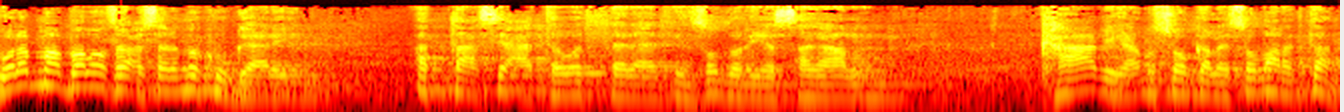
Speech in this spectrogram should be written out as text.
Walamaa balaga sal slam markuu gaaray ataasicata waalaaiin soddon iyo sagaal. Kaabigaan u soo galay soo ma aragtaan?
